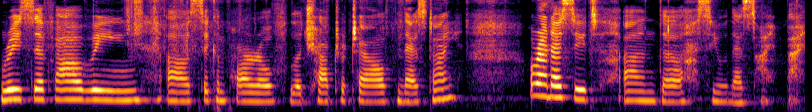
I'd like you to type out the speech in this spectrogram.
read the following uh, second part of the chapter twelve next time. Alright, that's it, and uh, see you next time. Bye.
